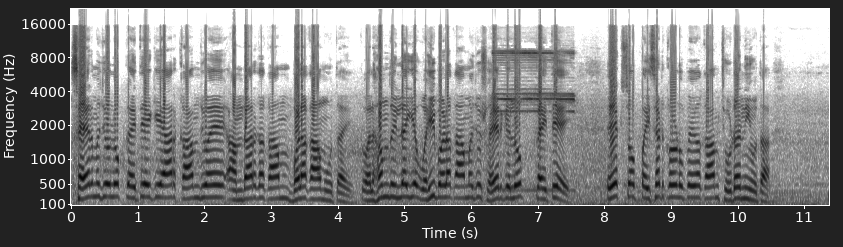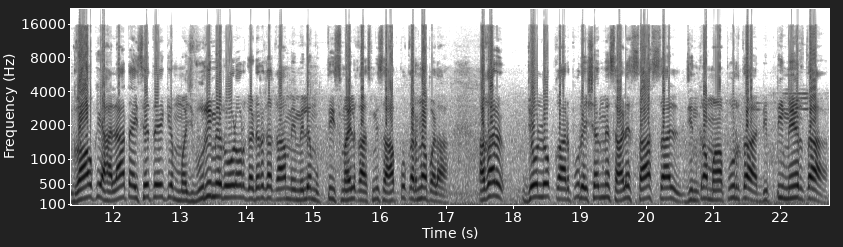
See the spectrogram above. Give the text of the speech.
शहर में जो लोग कहते हैं कि यार काम जो है, आमदार का काम बड़ा काम होता है तो अल्हम्दुलिल्लाह ये वही बड़ा काम है जो शहर के लोग कहते हैं। एक सौ पैंसठ करोड़ रुपए का काम छोटा नहीं होता। गाँव के हालात ऐसे थे कि मजबूरी में रोड और गटर का काम एम एमएलए मुफ्ती इस्माइल कासमी साहब को करना पड़ा। अगर जो लोग कारपोरेशन में साढ़े सात साल, जिनका महापुर था, डिप्टी मेयर था,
